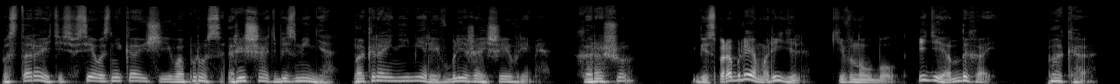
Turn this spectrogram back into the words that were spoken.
Постарайтесь все возникающие вопросы решать без меня, по крайней мере, в ближайшее время. Хорошо? Без проблем, Ригель, кивнул Болт. Иди отдыхай. Пока.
